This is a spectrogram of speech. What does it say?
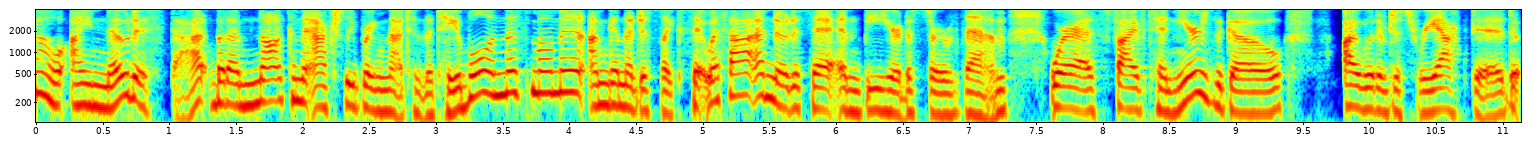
oh, I noticed that, but I'm not going to actually bring that to the table in this moment. I'm going to just like sit with that and notice it and be here to serve them. Whereas five, ten years ago, I would have just reacted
